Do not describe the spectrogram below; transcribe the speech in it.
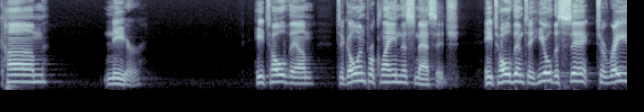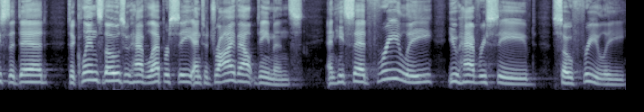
come near he told them to go and proclaim this message. He told them to heal the sick, to raise the dead, to cleanse those who have leprosy, and to drive out demons. And he said, Freely you have received, so freely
